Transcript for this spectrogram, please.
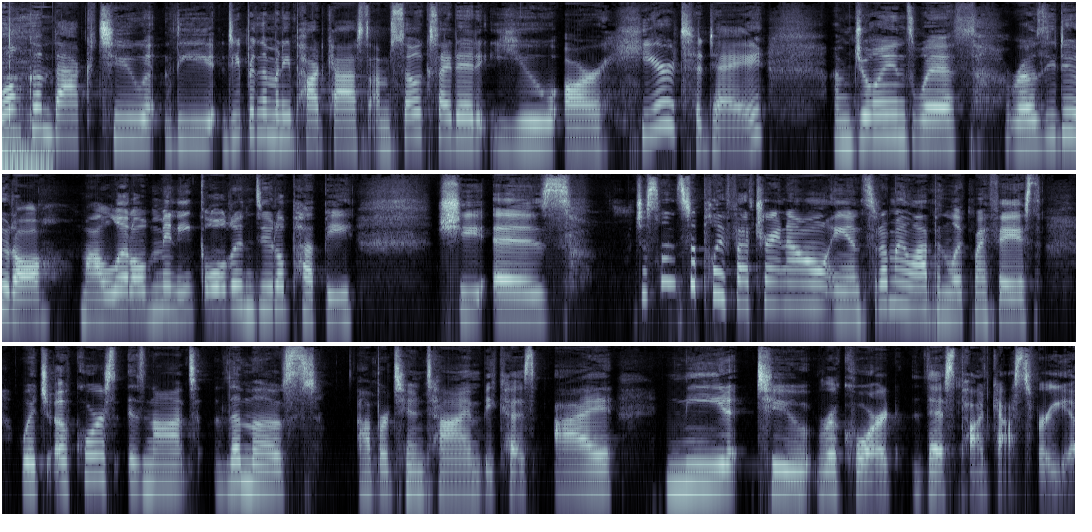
Welcome back to the Deeper Than Money podcast. I'm so excited you are here today. I'm joined with Rosie Doodle, my little mini golden doodle puppy. She is just wants to play fetch right now and sit on my lap and lick my face, which of course is not the most opportune time because I need to record this podcast for you.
